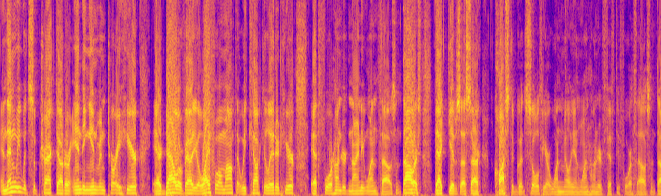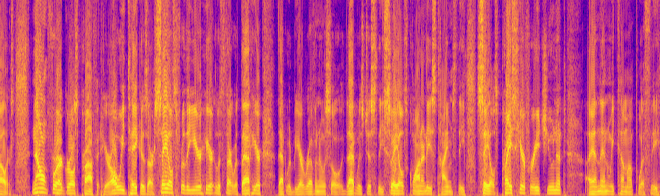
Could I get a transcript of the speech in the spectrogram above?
and then we would subtract out our ending inventory here, our dollar value LIFO amount that we calculated here at four hundred ninety-one thousand dollars. That gives us our cost of goods sold here, one million one hundred fifty-four $4,000. Now for our gross profit here, all we take is our sales for the year here. Let's start with that here. That would be our revenue. So that was just the sales quantities times the sales price here for each unit and then we come up with the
